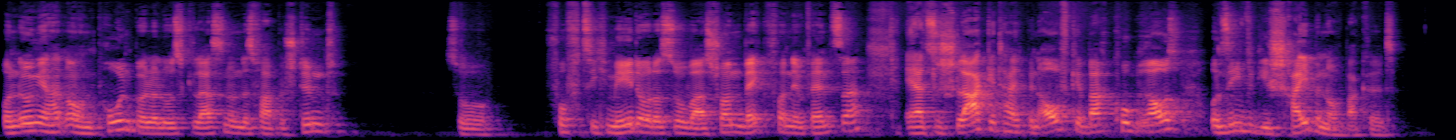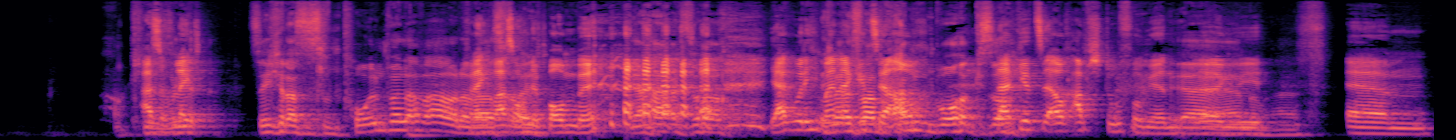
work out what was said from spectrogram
und irgendjemand hat noch einen Polenböller losgelassen und das war bestimmt so 50 Meter oder so war es schon weg von dem Fenster. Er hat einen Schlag getan, ich bin aufgewacht, guck raus und sehe, wie die Scheibe noch wackelt. Okay. Also vielleicht. Sicher, dass es ein Polenböller war? Oder vielleicht war es auch eine Bombe. Ja, also, ja gut, ich meine, da gibt es ja, auch, so. ja auch Abstufungen ja, irgendwie. Ja, ähm,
